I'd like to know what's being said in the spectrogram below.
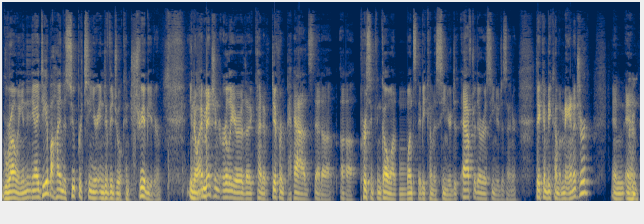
growing. And the idea behind the super senior individual contributor, you know, I mentioned earlier the kind of different paths that a, a person can go on once they become a senior, after they're a senior designer. They can become a manager and, and mm-hmm.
